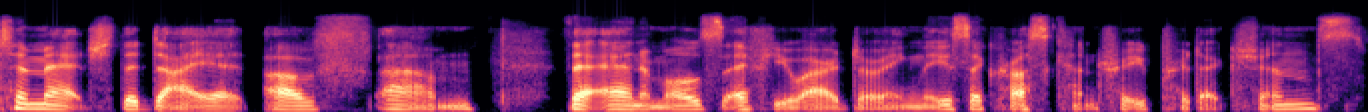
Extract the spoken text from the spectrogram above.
to match the diet of um, the animals if you are doing these across country predictions.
